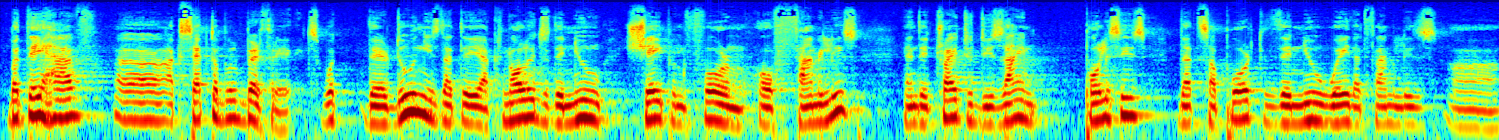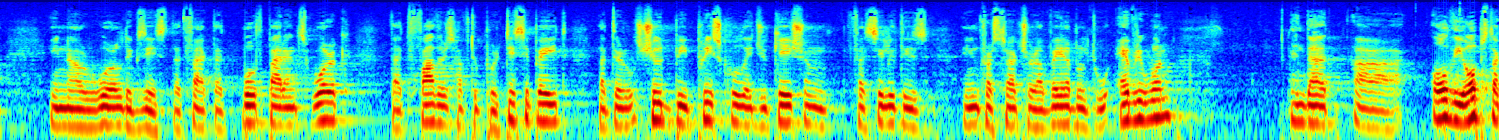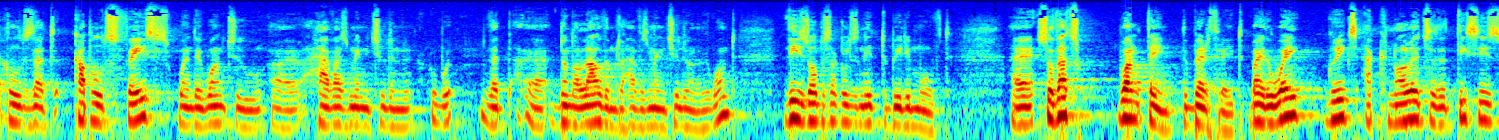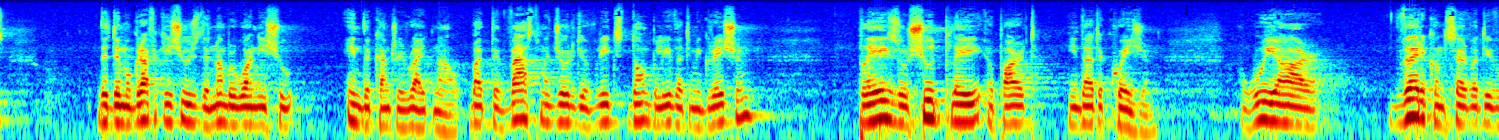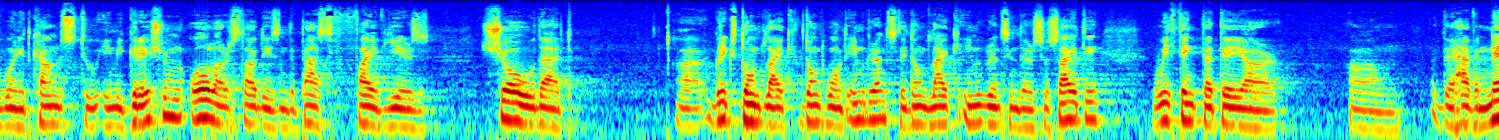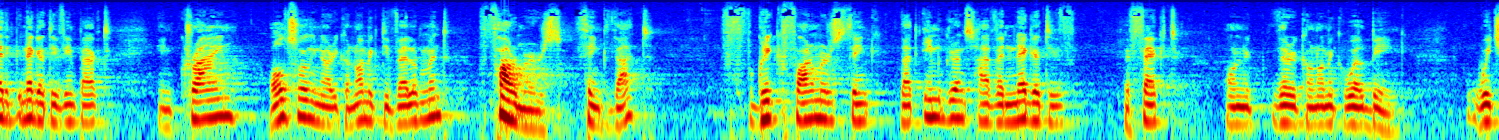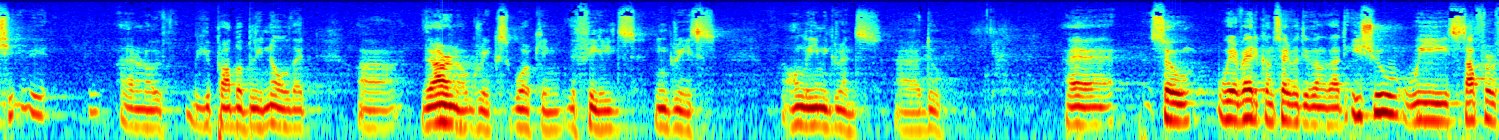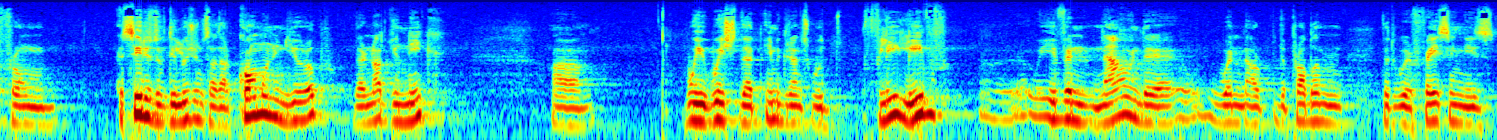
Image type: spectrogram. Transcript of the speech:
But they have acceptable birth rates. What they're doing is that they acknowledge the new shape and form of families and they try to design policies that support the new way that families uh, in our world exist. The fact that both parents work, that fathers have to participate, that there should be preschool education facilities infrastructure available to everyone, and that uh, all the obstacles that couples face when they want to uh, have as many children that uh, don't allow them to have as many children as they want, these obstacles need to be removed. Uh, so that's one thing, the birth rate. By the way, Greeks acknowledge that this is the demographic issue is the number one issue in the country right now. But the vast majority of Greeks don't believe that immigration plays or should play a part in that equation. We are very conservative when it comes to immigration. All our studies in the past five years show that uh, Greeks don't like, don't want immigrants. They don't like immigrants in their society. We think that they are, um, they have a neg negative impact in crime, also in our economic development. Farmers think that. F Greek farmers think that immigrants have a negative effect on their economic well-being, which I don't know if you probably know that uh, there are no Greeks working the fields in Greece. Only immigrants uh, do. Uh, so we're very conservative on that issue. We suffer from a series of delusions that are common in Europe. They're not unique. Um, we wish that immigrants would flee, leave. Uh, even now, in the, when our, the problem that we're facing is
